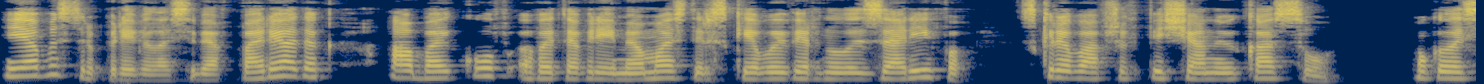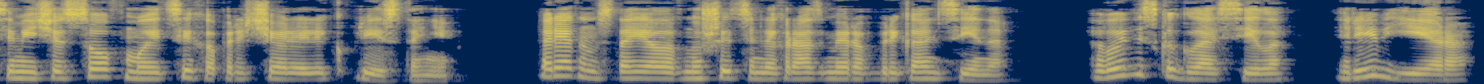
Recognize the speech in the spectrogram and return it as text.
Я быстро привела себя в порядок, а Байков в это время мастерски вывернул из-за рифов, скрывавших песчаную косу. Около семи часов мы тихо причалили к пристани. Рядом стояла внушительных размеров бригантина. Вывеска гласила «Ривьера».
